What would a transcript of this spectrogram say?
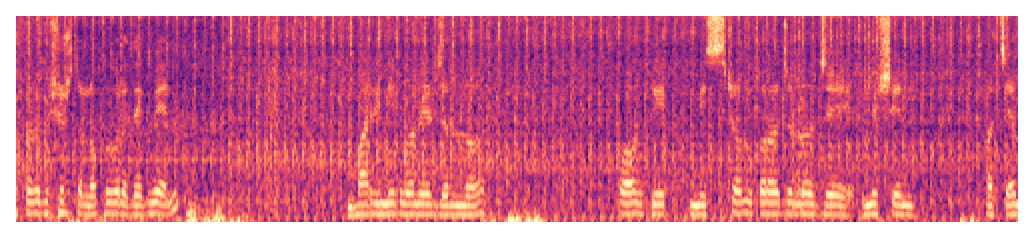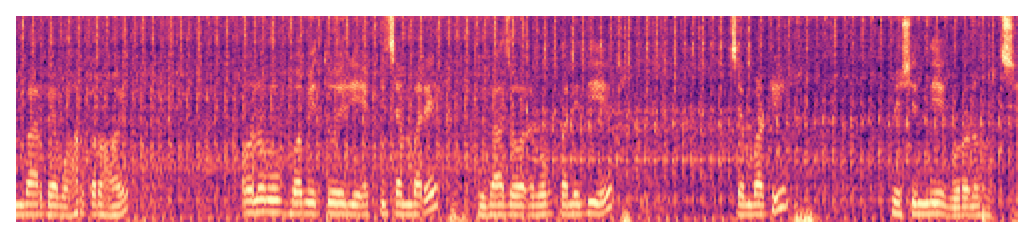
আপনারা বিশেষত লক্ষ্য করে দেখবেন, বাড়ি নির্মাণের জন্য, কংক্রিট মিশ্রণ করার জন্য যে মেশিন বা চেম্বার ব্যবহার করা হয়, অনুরূপভাবে তৈরি একটি চেম্বারে গাজর এবং পানি দিয়ে চেম্বারটি মেশিন দিয়ে ঘোরানো হচ্ছে।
